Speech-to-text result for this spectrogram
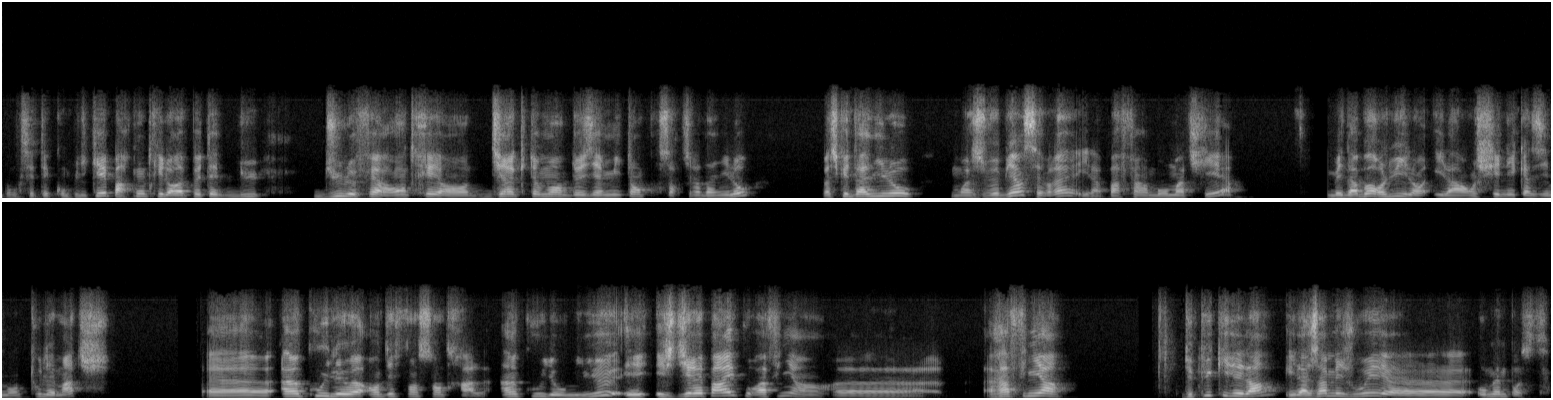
Donc c'était compliqué. Par contre, il aurait peut-être dû, le faire rentrer en, directement en deuxième mi-temps pour sortir Danilo. Parce que Danilo, moi je veux bien, c'est vrai, il n'a pas fait un bon match hier. Mais d'abord, lui, il a, enchaîné quasiment tous les matchs. Euh, un coup, il est en défense centrale, un coup, il est au milieu. Et, je dirais pareil pour Rafinha. Hein. Rafinha, depuis qu'il est là, il n'a jamais joué euh, au même poste.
